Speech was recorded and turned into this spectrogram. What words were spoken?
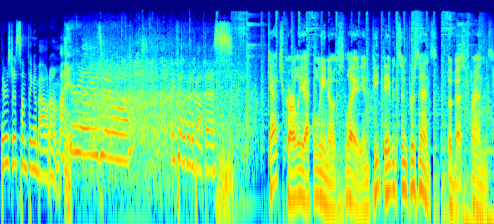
there's just something about him. I really do. I feel good about this. Catch Carly Aquilino slay in Pete Davidson Presents The Best Friends.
